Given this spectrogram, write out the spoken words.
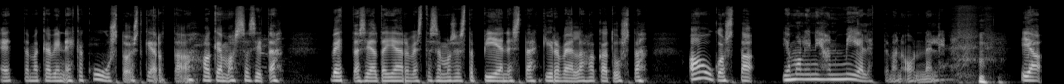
että mä kävin ehkä 16 kertaa hakemassa sitä vettä sieltä järvestä semmoisesta pienestä kirveellä hakatusta aukosta ja mä olin ihan mielettömän onnellinen. Ja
